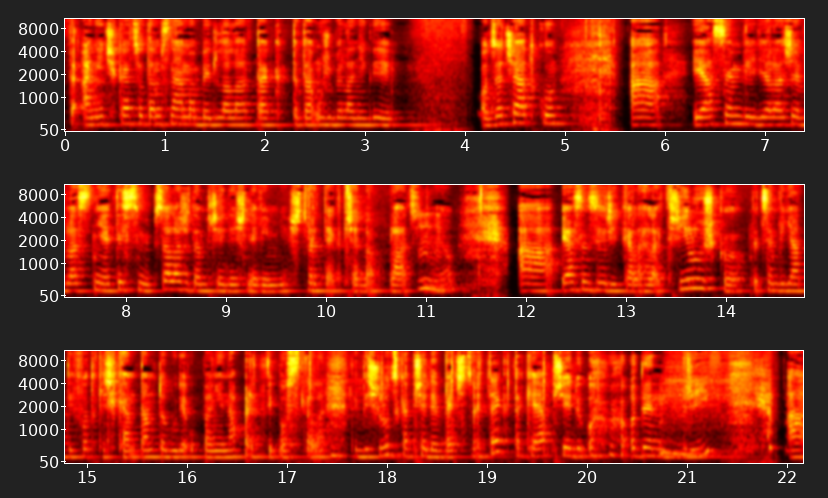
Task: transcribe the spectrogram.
ta Anička, co tam s náma bydlela, tak ta tam už byla někdy od začátku a já jsem věděla, že vlastně ty jsi mi psala, že tam přijedeš, nevím, čtvrtek třeba, plácnu, Mhm. mm-hmm. jo. A já jsem si říkala, hele, tří lůžko, teď jsem viděla ty fotky, říkám, tam to bude úplně na prd ty postele. Tak když Lucka přijede ve čtvrtek, tak já přijedu o, o den dřív a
